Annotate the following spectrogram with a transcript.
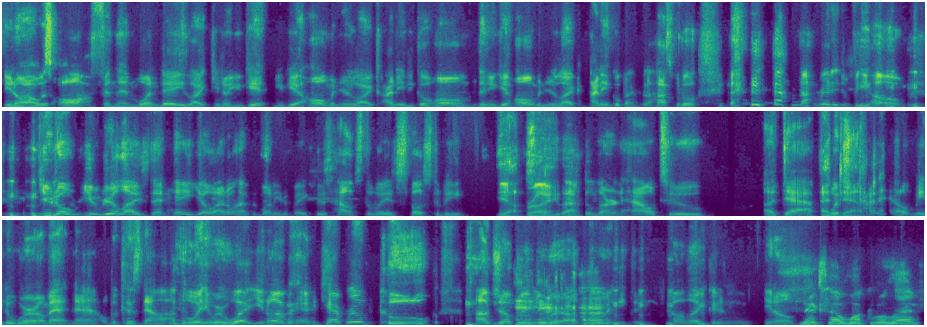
you know, I was off. And then one day, like, you know, you get, you get home and you're like, I need to go home. Then you get home and you're like, I need to go back to the hospital. I'm not ready to be home you don't you realize that hey yo i don't have the money to make this house the way it's supposed to be yeah, so right. you yeah. have to learn how to adapt, which kind of helped me to where i'm at now because now i'll go anywhere what you know i have a handicap room cool i'll jump anywhere i'll do anything you know like you know Next on Walk and Roll Live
